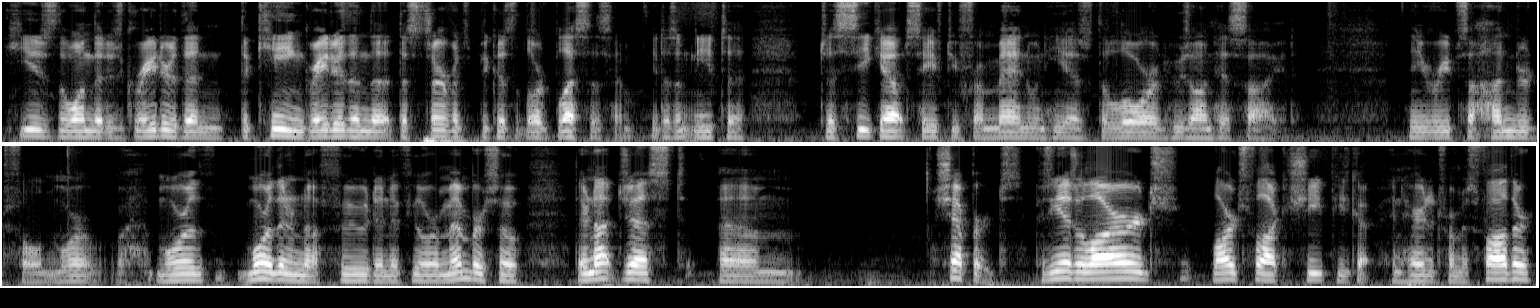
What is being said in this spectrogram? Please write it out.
he is the one that is greater than the king, greater than the, the servants, because the Lord blesses him. He doesn't need to, to seek out safety from men when he has the Lord who's on his side he reaps a hundredfold more more more than enough food. And if you'll remember so they're not just um, shepherds because he has a large large flock of sheep he got inherited from his father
